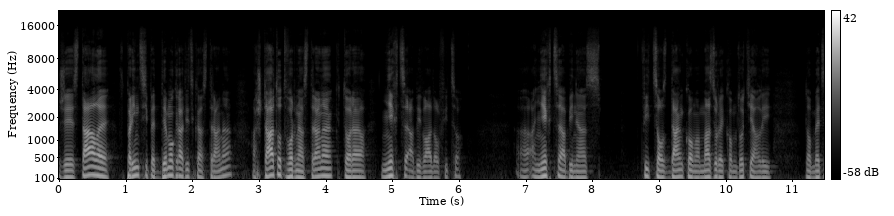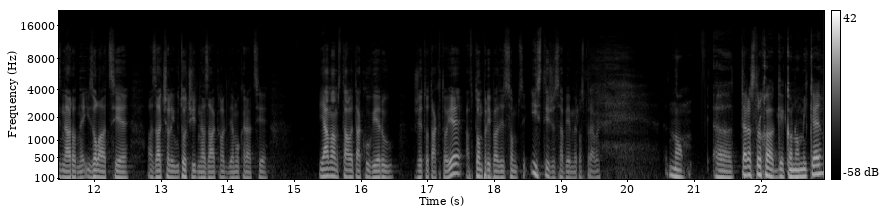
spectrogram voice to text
že je stále v princípe demokratická strana a štátotvorná strana, ktorá nechce, aby vládol Fico. A nechce, aby nás Fico s Dankom a Mazurekom dotiahli do medzinárodnej izolácie a začali útočiť na základ demokracie. Ja mám stále takú vieru, že to takto je a v tom prípade som si istý, že sa vieme rozprávať. No, e, teraz trocha k ekonomike. E,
